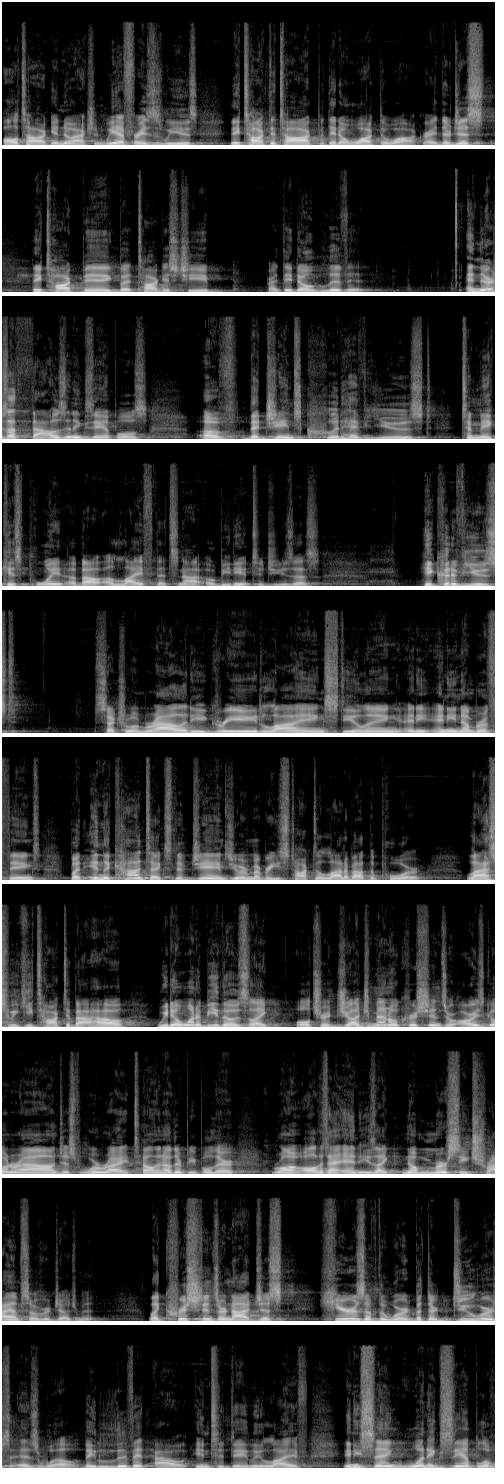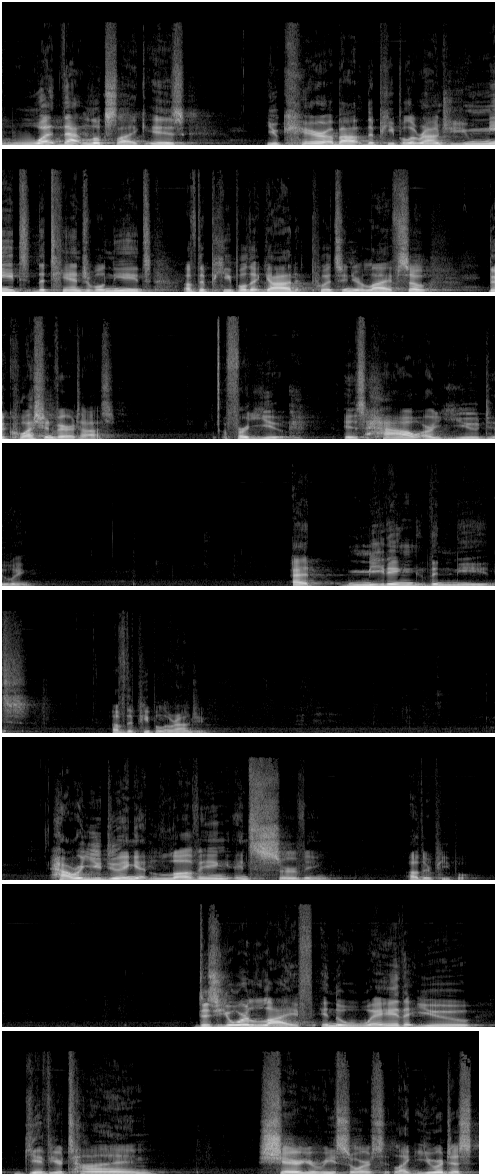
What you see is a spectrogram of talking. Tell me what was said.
All talk and no action. We have phrases we use they talk the talk, but they don't walk the walk, right? They're just, they talk big, but talk is cheap, right? They don't live it. And there's a thousand examples of that James could have used to make his point about a life that's not obedient to Jesus. He could have used sexual immorality, greed, lying, stealing, any, any number of things. But in the context of James, you remember he's talked a lot about the poor. Last week, he talked about how we don't want to be those like ultra judgmental Christians who are always going around just we're right, telling other people they're wrong all the time. And he's like, no, mercy triumphs over judgment. Like Christians are not just hearers of the word, but they're doers as well. They live it out into daily life. And he's saying one example of what that looks like is you care about the people around you, you meet the tangible needs of the people that God puts in your life. So, the question, Veritas, for you is how are you doing at meeting the needs of the people around you? How are you doing at loving and serving other people? Does your life, in the way that you give your time, share your resource, like you are just,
